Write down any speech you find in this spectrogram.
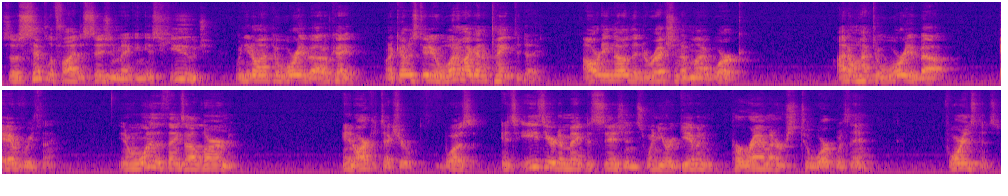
So simplified decision making is huge when you don't have to worry about, okay, when I come to the studio, what am I going to paint today? I already know the direction of my work. I don't have to worry about everything. You know, one of the things I learned in architecture was it's easier to make decisions when you're given parameters to work within. For instance,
